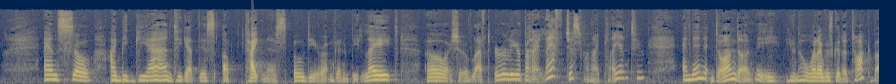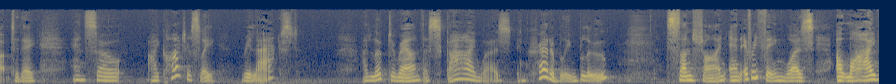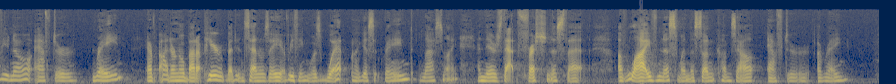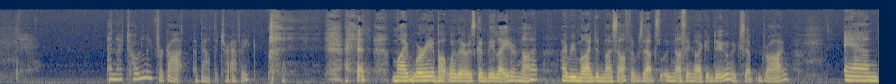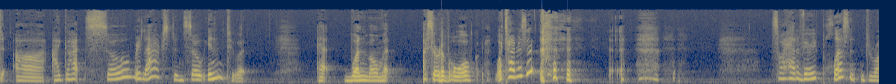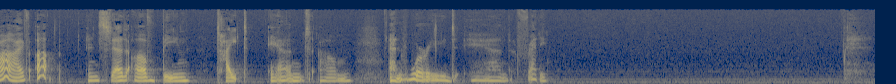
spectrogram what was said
And so I began to get this uptightness. Oh dear, I'm going to be late. Oh, I should have left earlier, but I left just when I planned to. And then it dawned on me, you know, what I was going to talk about today. And so I consciously relaxed. I looked around. The sky was incredibly blue, sunshine, and everything was alive, you know, after rain. I don't know about up here, but in San Jose, everything was wet. I guess it rained last night. And there's that freshness, that of liveness when the sun comes out after a rain. And I totally forgot about the traffic and my worry about whether I was going to be late or not. I reminded myself there was absolutely nothing I could do except drive. And uh, I got so relaxed and so into it. At one moment, I sort of awoke. What time is it? so I had a very pleasant drive up instead of being tight and um, and worried and fretting.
